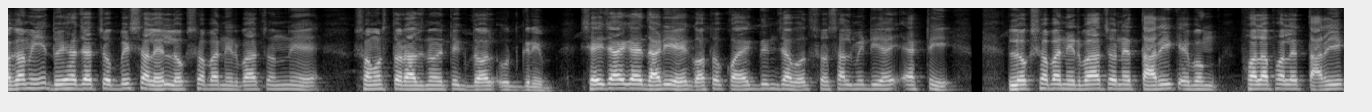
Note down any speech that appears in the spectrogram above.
আগামী দুই হাজার চব্বিশ সালের লোকসভা নির্বাচন নিয়ে সমস্ত রাজনৈতিক দল উদ্গ্রীব। সেই জায়গায় দাঁড়িয়ে গত কয়েকদিন যাবৎ সোশ্যাল মিডিয়ায় একটি লোকসভা নির্বাচনের তারিখ এবং ফলাফলের তারিখ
